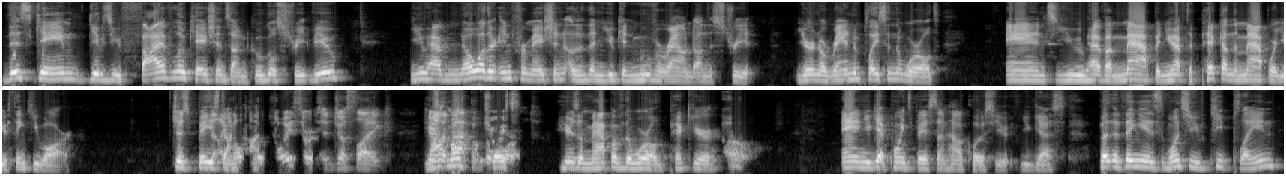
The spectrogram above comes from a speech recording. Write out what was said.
This game gives you five locations on Google Street View. You have no other information other than you can move around on the street. You're in a random place in the world, and you have a map, and you have to pick on the map where you think you are, just Is it based like on. multiple choice, or is it just like here's Not a map multiple of the choice. world? Here's a map of the world. Pick your Oh, and you get points based on how close you you guess. But the thing is, once you keep playing,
